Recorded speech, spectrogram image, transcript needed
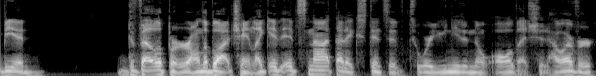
be a developer on the blockchain. Like it, it's not that extensive to where you need to know all that shit. However,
